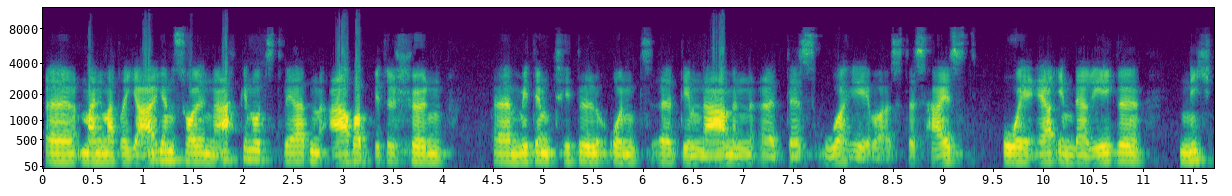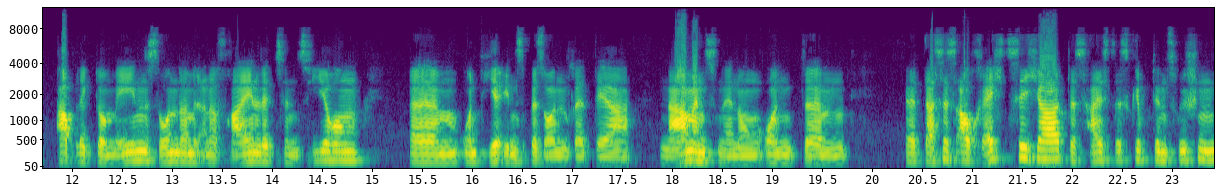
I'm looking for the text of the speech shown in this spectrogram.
äh, meine Materialien sollen nachgenutzt werden, aber bitteschön äh, mit dem Titel und dem Namen des Urhebers. Das heißt, OER in der Regel nicht Public Domain, sondern mit einer freien Lizenzierung ähm, und hier insbesondere der Namensnennung. Und ähm, das ist auch rechtssicher. Das heißt, es gibt inzwischen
